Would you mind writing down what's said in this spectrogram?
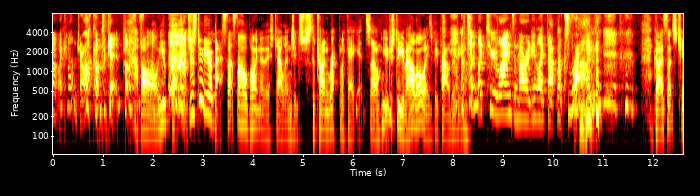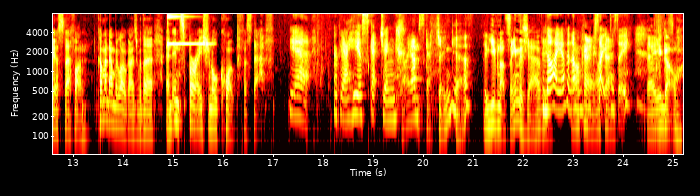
Oh, I can't draw complicated poses. Oh, you can. Just do your best. That's the whole point of this challenge. It's just to try and replicate it. So you just do your best. I'll always be proud of you. I done like two lines and I'm already like, that looks wrong. guys, let's cheer Steph on. Comment down below, guys, with a, an inspirational quote for Steph. yeah. Okay, I hear sketching. I am sketching, yeah. You've not seen this yet, have you? No, I haven't. I'm Okay, excited okay. to see. There you go.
